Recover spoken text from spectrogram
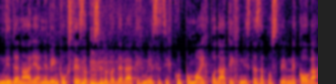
Ni denarja. Ne vem, koliko ste jih zaposlili v devetih mesecih. Ko po mojih podatkih niste zaposlili nikoga.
